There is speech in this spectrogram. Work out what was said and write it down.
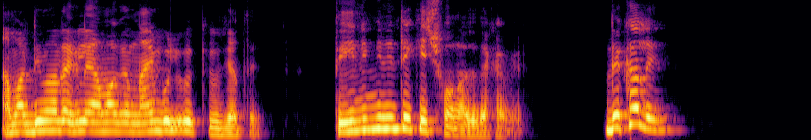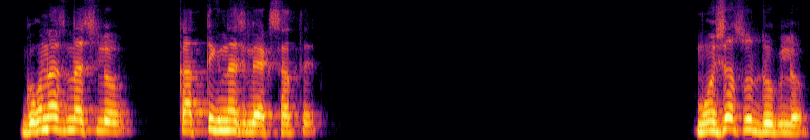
আমার ডিমান্ড রাখলে আমাকে নাই বলবে কেউ যাতে। তিন মিনিটে কি ছৌ নাচ দেখাবে? দেখালে। গণেশ নাচলো কার্তিক নাচলো একসাথে। মহিষাসুর ঢুকলো।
